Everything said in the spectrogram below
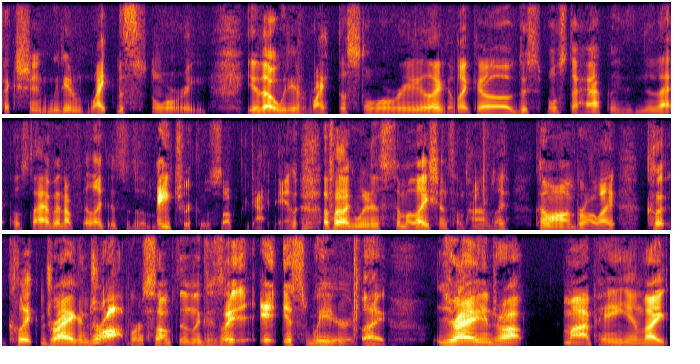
fiction. We didn't write the story. You know, we didn't write the story. Like, like, uh, this is supposed to happen and that supposed to happen. I feel like this is a matrix or something. Goddamn it. I feel like we're in a simulation sometimes. Like, come on, bro. Like, click, click, drag and drop or something because it, it, it's weird. Like, drag and drop. My opinion, like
